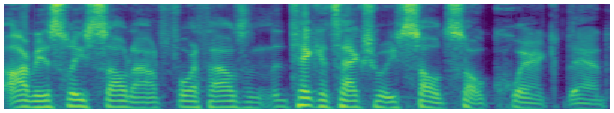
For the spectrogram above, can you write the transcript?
obviously sold out 4,000. The tickets actually sold so quick that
